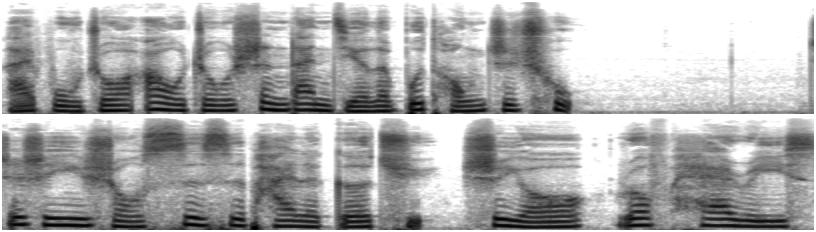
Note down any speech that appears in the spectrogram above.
来捕捉澳洲圣诞节的不同之处。这是一首四四拍的歌曲，是由 Rolf Harris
